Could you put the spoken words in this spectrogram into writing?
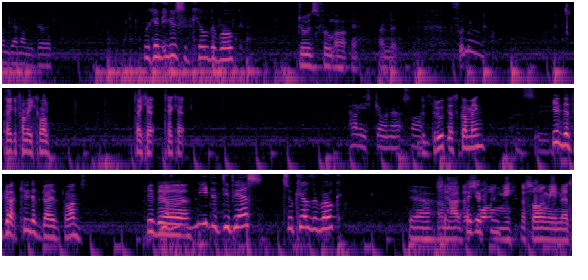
I'm going on the druid. We can easily kill the rogue. Druid's full. Oh, okay. I'm dead. Full move. Take it from me, come on. Take it, take it. Pally's going outside. The druid is coming. Let's see. Kill this guy. Kill this guys. Come on. Kill the. We need a DPS to kill the rogue. Yeah, I'm, yeah, they're Take slowing me. They're slowing me in mid.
